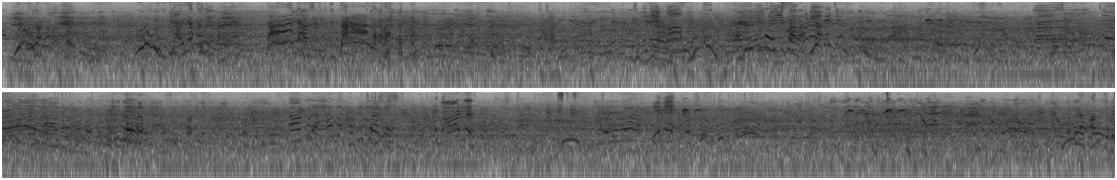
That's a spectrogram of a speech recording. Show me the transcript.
ウルフだからねウルフに体当たりだからねダーンって走ってきてダーンだから全然誰にも起さないあこれ歯がかけちゃうかしら。ある。これは 같이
